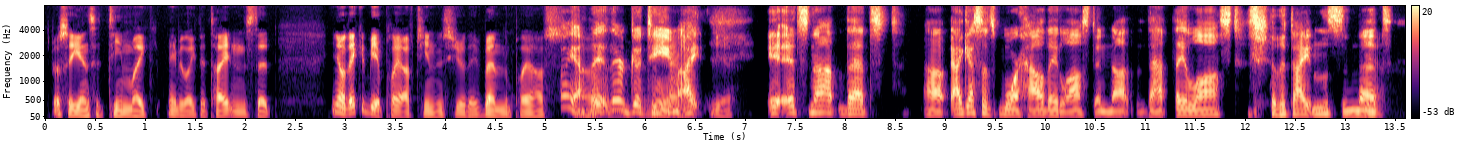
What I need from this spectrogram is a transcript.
especially against a team like maybe like the Titans, that you know they could be a playoff team this year. They've been in the playoffs. Oh yeah, uh, they, are a good team. I yeah. It's not that. Uh, I guess it's more how they lost and not that they lost to the Titans, and that. Yeah.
